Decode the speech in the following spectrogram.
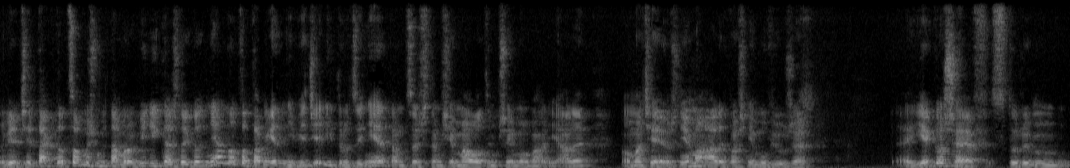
wiecie, tak, to co myśmy tam robili każdego dnia, no to tam jedni wiedzieli, drudzy nie, tam coś tam się mało tym przejmowali, ale o Macieja już nie ma, ale właśnie mówił, że jego szef, z którym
